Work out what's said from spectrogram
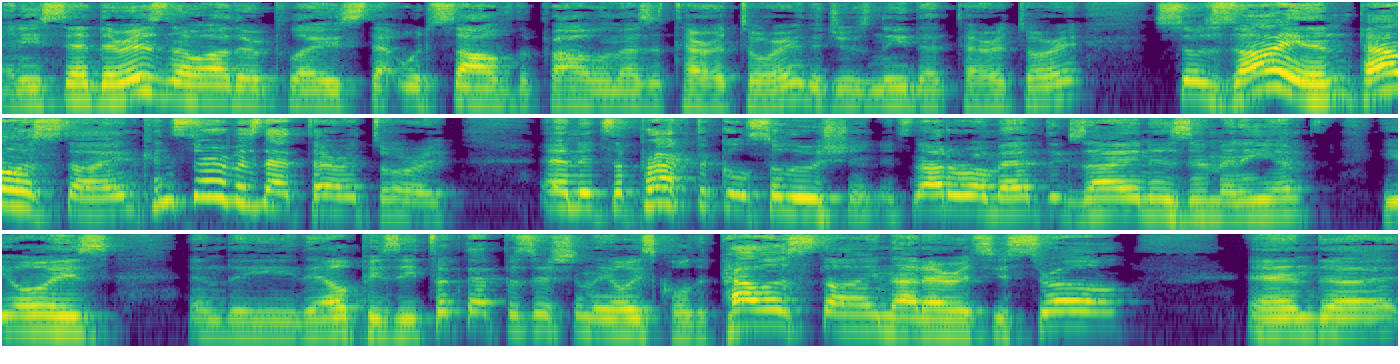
And he said there is no other place that would solve the problem as a territory. The Jews need that territory. So Zion, Palestine, can serve as that territory and it's a practical solution. It's not a romantic Zionism, and he he always and the the LPZ took that position. They always called it Palestine, not Eretz Yisrael, and uh,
